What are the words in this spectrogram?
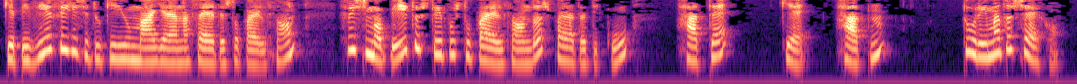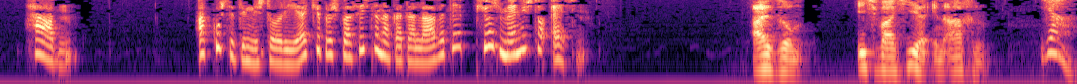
Και επειδή η αφήγηση του κυρίου Μάγερ αναφέρεται στο παρελθόν, χρησιμοποιεί τους τύπους του παρελθόντος παρατατικού hatte και hatten του ρήματος έχω, haben. Ακούστε την ιστορία και προσπαθήστε να καταλάβετε ποιος μένει στο Essen. Also, ich war hier in Aachen. Ja,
